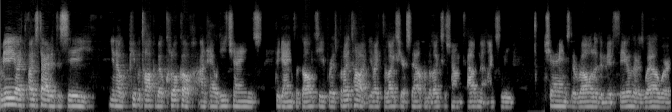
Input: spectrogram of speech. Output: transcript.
me, I, I started to see, you know, people talk about Clucko and how he changed the game for goalkeepers, but I thought you like the likes of yourself and the likes of Sean Cavanagh actually changed the role of the midfielder as well, where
